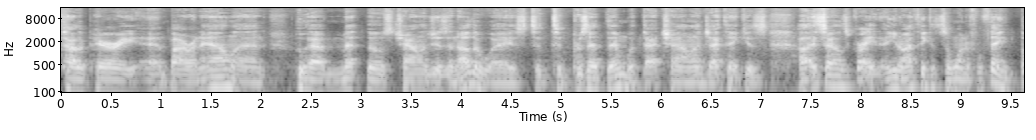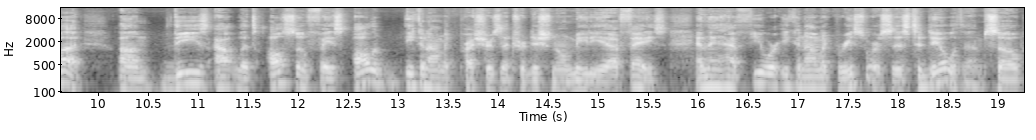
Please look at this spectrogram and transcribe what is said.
Tyler Perry and Byron Allen, who have met those challenges in other ways, to, to present them with that challenge, I think is uh, it sounds great. You know, I think it's a wonderful thing. But um, these outlets also face all the economic pressures that traditional media face, and they have fewer economic resources to deal with them. So,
